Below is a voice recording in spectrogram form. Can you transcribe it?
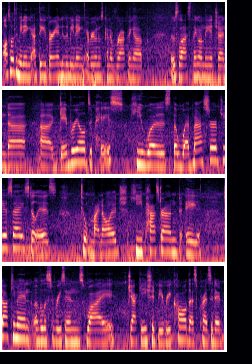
Also at the meeting, at the very end of the meeting, everyone was kind of wrapping up. It was the last thing on the agenda. Uh, Gabriel DePace, he was the webmaster of GSA, still is, to my knowledge. He passed around a document of a list of reasons why Jackie should be recalled as president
